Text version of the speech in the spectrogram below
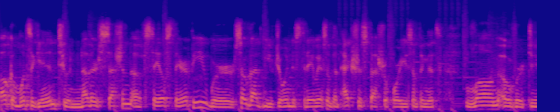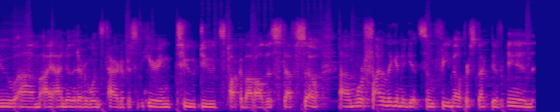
welcome once again to another session of Sales Therapy. We're so glad that you've joined us today. We have something extra special for you, something that's long overdue. Um, I, I, know that everyone's tired of just hearing two dudes talk about all this stuff. So um, we're finally going to get some female perspective in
